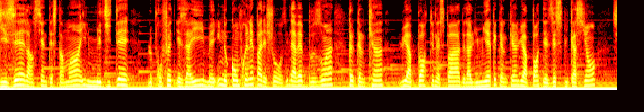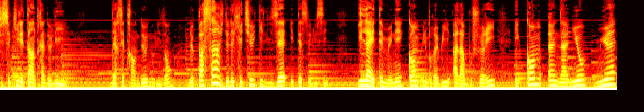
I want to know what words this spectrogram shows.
lisait l'Ancien Testament, il méditait le prophète Esaïe, mais il ne comprenait pas les choses. Il avait besoin que quelqu'un lui apporte, n'est-ce pas, de la lumière, que quelqu'un lui apporte des explications sur ce qu'il était en train de lire. Verset 32, nous lisons, le passage de l'écriture qu'il lisait était celui-ci. Il a été mené comme une brebis à la boucherie et comme un agneau muet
